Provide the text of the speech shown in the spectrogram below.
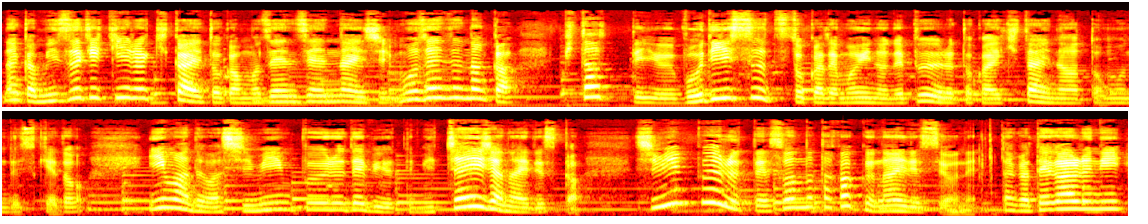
なんか水着着る機会とかも全然ないしもう全然なんかピタっていうボディースーツとかでもいいのでプールとか行きたいなと思うんですけど今では市民プールデビューってめっちゃいいじゃないですか。市民プールってそんな高くないですよね。なんか手軽に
